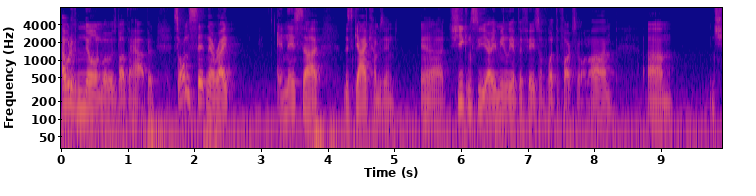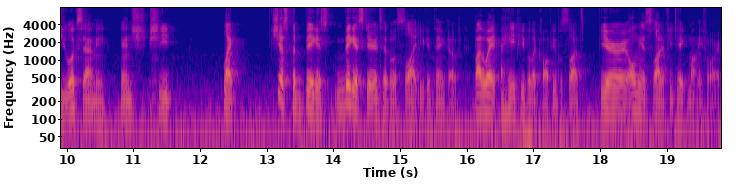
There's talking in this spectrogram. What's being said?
I would have known what was about to happen. So I'm sitting there, right, and this uh, this guy comes in, and uh, she can see I immediately have the face of what the fuck's going on, um, and she looks at me, and she, she like just the biggest biggest stereotypical slut you can think of. By the way, I hate people that call people sluts. You're only a slut if you take money for it.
